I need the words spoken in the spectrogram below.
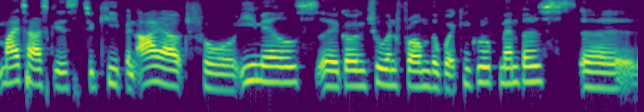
my task is to keep an eye out for emails uh, going to and from the working group members, uh,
